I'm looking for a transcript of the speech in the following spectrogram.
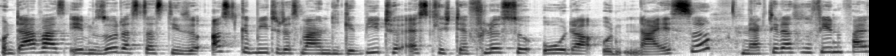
Und da war es eben so, dass das diese Ostgebiete, das waren die Gebiete östlich der Flüsse Oder und Neiße. Merkt ihr das auf jeden Fall?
